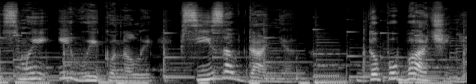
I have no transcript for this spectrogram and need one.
Ось ми і виконали всі завдання. До побачення!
